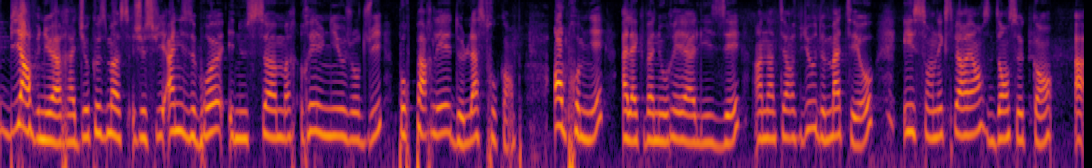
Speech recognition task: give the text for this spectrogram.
bienvenue à Radio Cosmos. Je suis Annie Zebreu et nous sommes réunis aujourd'hui pour parler de l'Astrocamp. En premier, Alec va nous réaliser un interview de Matteo et son expérience dans ce camp à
